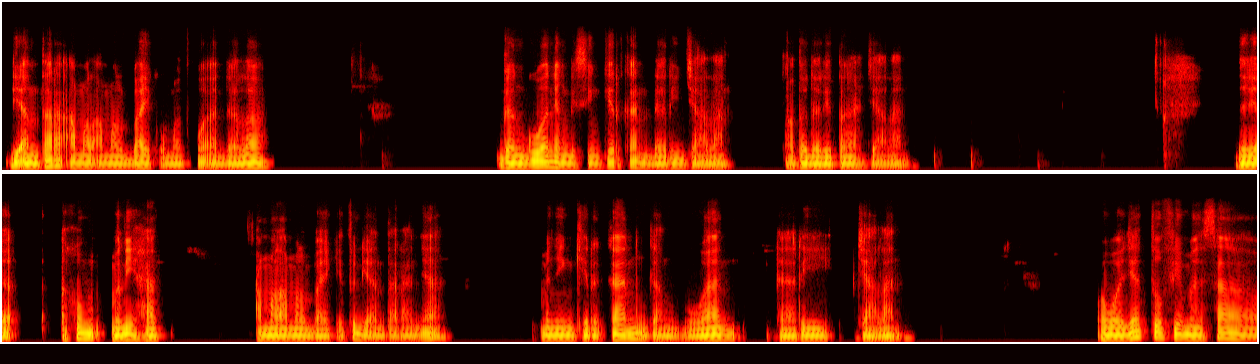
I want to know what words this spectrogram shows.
di antara amal-amal baik umatku adalah gangguan yang disingkirkan dari jalan atau dari tengah jalan. Jadi aku melihat amal-amal baik itu di antaranya menyingkirkan gangguan dari jalan. Wawajatu fi masa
